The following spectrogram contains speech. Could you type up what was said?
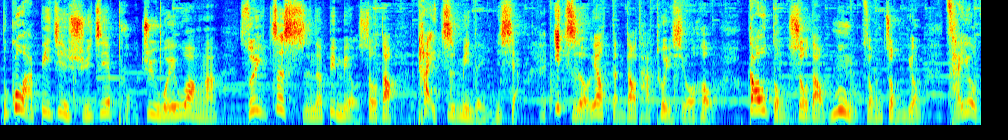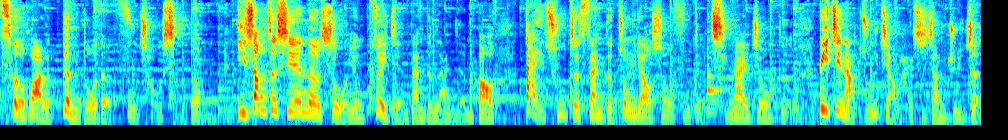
不过啊，毕竟徐阶颇具威望啊，所以这时呢并没有受到太致命的影响。一直哦要等到他退休后，高拱受到穆宗重用，才又策划了更多的复仇行动。以上这些呢，是我用最简单的懒人包带出这三个重要首辅的情爱纠葛。毕竟啊，主角还是张居正，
